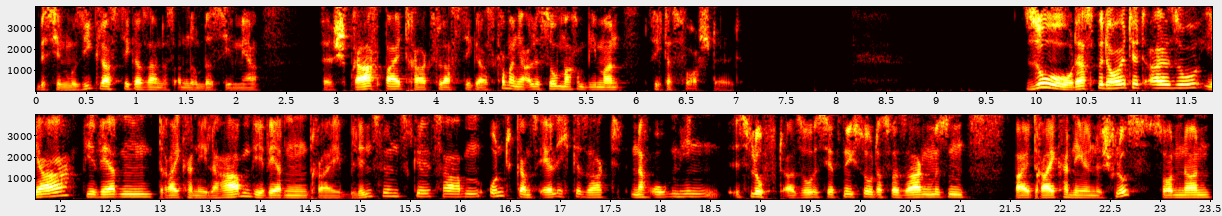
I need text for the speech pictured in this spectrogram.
bisschen musiklastiger sein, das andere ein bisschen mehr äh, sprachbeitragslastiger. Das kann man ja alles so machen, wie man sich das vorstellt. So, das bedeutet also, ja, wir werden drei Kanäle haben, wir werden drei Blinzeln-Skills haben und ganz ehrlich gesagt, nach oben hin ist Luft. Also ist jetzt nicht so, dass wir sagen müssen, bei drei Kanälen ist Schluss, sondern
